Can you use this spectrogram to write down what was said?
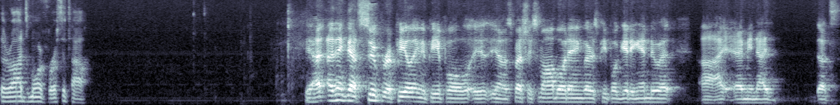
the rods more versatile. Yeah, I think that's super appealing to people, you know, especially small boat anglers, people getting into it. Uh, I, I mean, I that's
